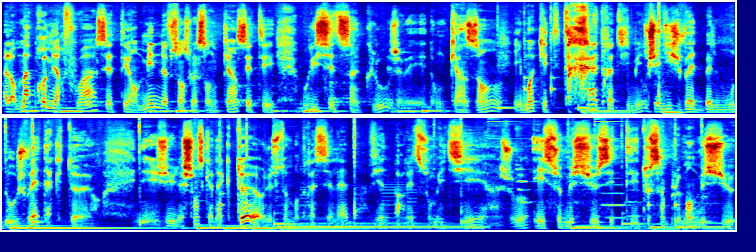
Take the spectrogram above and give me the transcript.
Alors ma première fois, c'était en 1975, c'était au lycée de Saint-Cloud, j'avais donc 15 ans, et moi qui étais très très timide, j'ai dit je veux être Belmondo, je veux être acteur. Et j'ai eu la chance qu'un acteur, justement très célèbre, vienne parler de son métier un jour, et ce monsieur, c'était tout simplement monsieur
